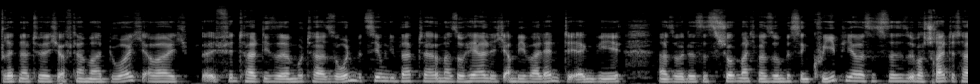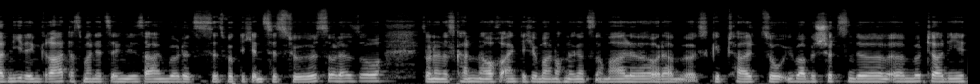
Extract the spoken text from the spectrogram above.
tritt natürlich öfter mal durch, aber ich, ich finde halt diese Mutter-Sohn-Beziehung, die bleibt ja immer so herrlich ambivalent irgendwie. Also das ist schon manchmal so ein bisschen creepy, aber es, ist, es überschreitet halt nie den Grad, dass man jetzt irgendwie sagen würde, das ist jetzt wirklich incestuös oder so, sondern es kann auch eigentlich immer noch eine ganz normale oder es gibt halt so überbeschützende äh, Mütter, die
